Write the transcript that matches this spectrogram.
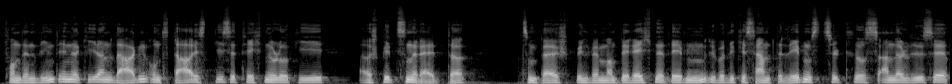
von den Windenergieanlagen und da ist diese Technologie Spitzenreiter. Zum Beispiel, wenn man berechnet eben über die gesamte Lebenszyklusanalyse,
